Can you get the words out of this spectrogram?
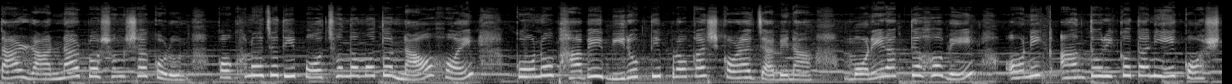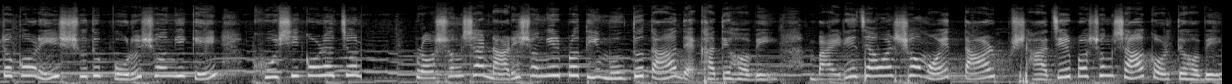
তার রান্নার প্রশংসা করুন। কখনো যদি পছন্দ মতো নাও হয়, কোনোভাবে বিরক্তি প্রকাশ করা যাবে না। মনে রাখতে হবে, অনেক আন্তরিকতা নিয়ে কষ্ট করে শুধু পুরুষ সঙ্গীকে খুশি করার জন্য প্রশংসা নারী সঙ্গীর প্রতি মুগ্ধতা দেখাতে হবে। বাইরে যাওয়ার সময় তার সাজের প্রশংসা করতে হবে।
